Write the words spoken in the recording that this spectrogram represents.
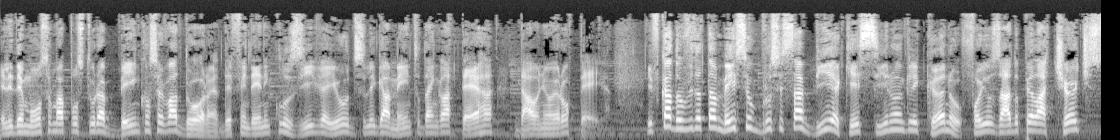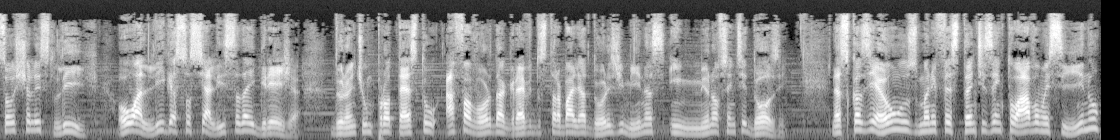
ele demonstra uma postura bem conservadora, defendendo inclusive aí o desligamento da Inglaterra da União Europeia. E fica a dúvida também se o Bruce sabia que esse hino anglicano foi usado pela Church Socialist League, ou a Liga Socialista da Igreja, durante um protesto a favor da greve dos trabalhadores de Minas em 1912. Nessa ocasião, os manifestantes entoavam esse hino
